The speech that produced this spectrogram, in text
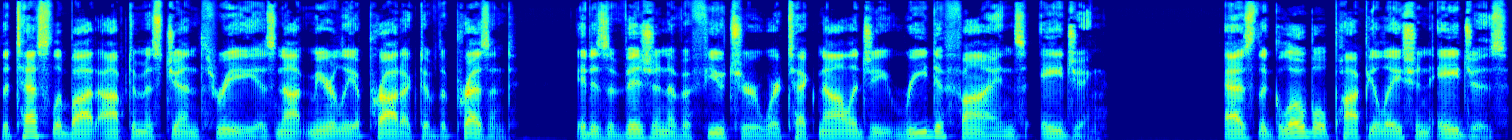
The Tesla Bot Optimus Gen 3 is not merely a product of the present, it is a vision of a future where technology redefines aging. As the global population ages,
